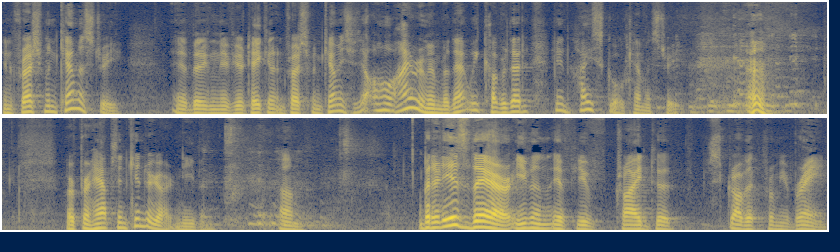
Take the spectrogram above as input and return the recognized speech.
in freshman chemistry. Uh, but if you're taking it in freshman chemistry, you say, oh, I remember that. We covered that in high school chemistry. or perhaps in kindergarten, even. Um, but it is there, even if you've tried to scrub it from your brain.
